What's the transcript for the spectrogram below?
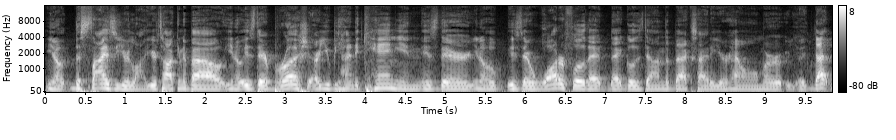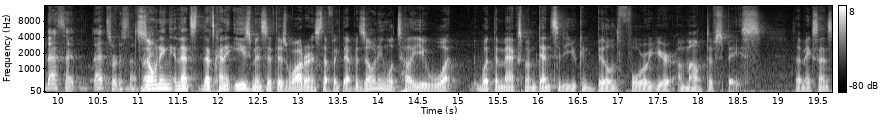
you know the size of your lot. You're talking about you know is there brush? Are you behind a canyon? Is there you know is there water flow that that goes down the backside of your home or uh, that that's that that sort of stuff. right? zoning and that's that's kind of easements if there's water and stuff like that but zoning will tell you what what the maximum density you can build for your amount of space does that make sense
